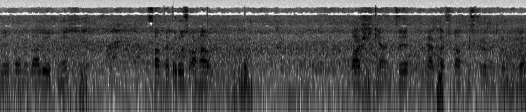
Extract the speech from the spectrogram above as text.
Biletlerinizi alıyorsunuz. Santa Cruz ana başkenti yaklaşık 60 kilometre oluyor.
